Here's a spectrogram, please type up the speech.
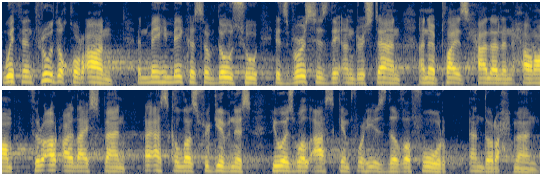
with and through the Quran, and may He make us of those who its verses they understand and applies halal and haram throughout our lifespan. I ask Allah's forgiveness. You as well ask Him, for He is the Ghafoor and the Rahman.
